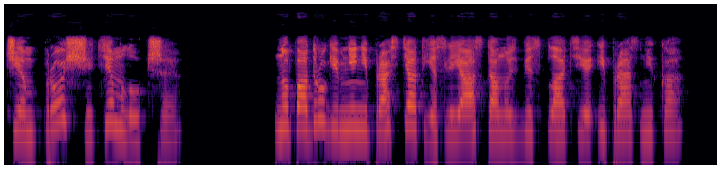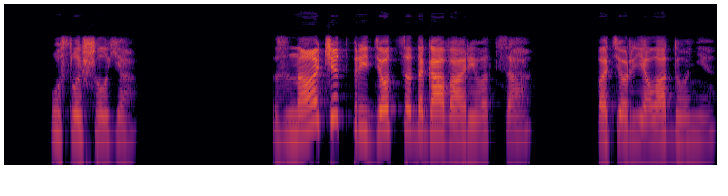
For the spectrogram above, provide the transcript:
Чем проще, тем лучше. Но подруги мне не простят, если я останусь без платья и праздника услышал я. Значит, придется договариваться. Потер я ладони.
